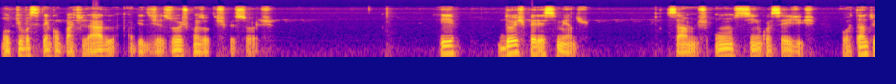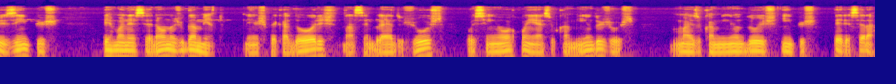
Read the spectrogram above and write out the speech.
O que você tem compartilhado a vida de Jesus com as outras pessoas? E dois perecimentos. Salmos 1, 5 a 6 diz: Portanto, os ímpios permanecerão no julgamento, nem os pecadores na assembléia do justo, o Senhor conhece o caminho do justo, mas o caminho dos ímpios perecerá.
